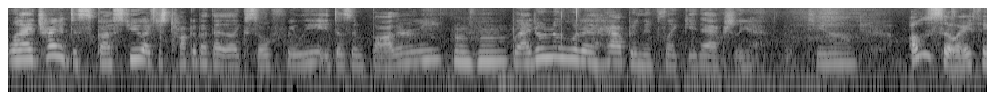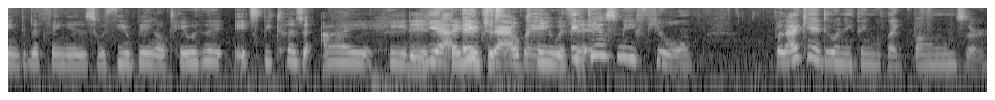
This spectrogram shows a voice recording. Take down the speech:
when I try to disgust you, I just talk about that like so freely. It doesn't bother me, Mm-hmm. but I don't know what would happen if like it actually happened. You know? Also, I think the thing is with you being okay with it, it's because I hate it yeah, that you're just okay with it. It gives me fuel, but I can't do anything with like bones or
